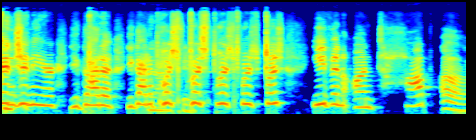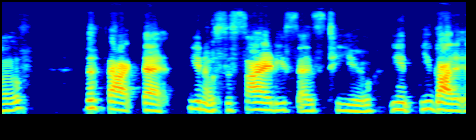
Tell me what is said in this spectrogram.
engineer. You gotta you gotta push push push push push even on top of the fact that you know society says to you you, you got to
